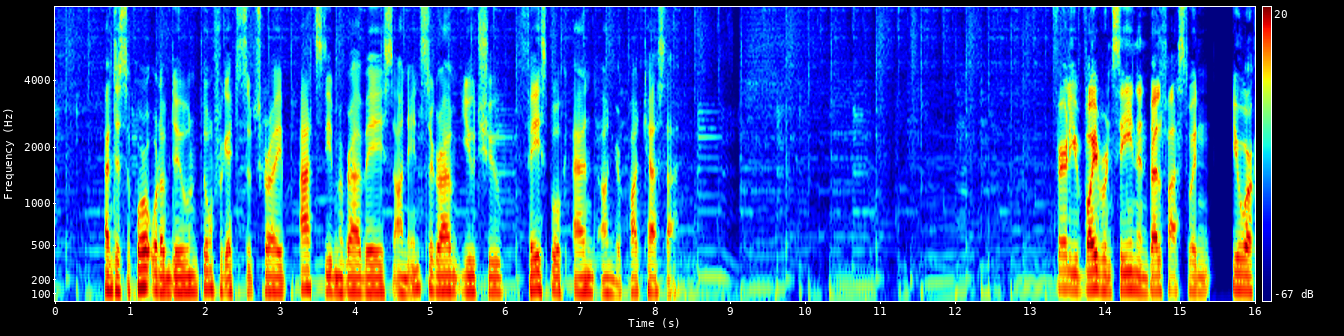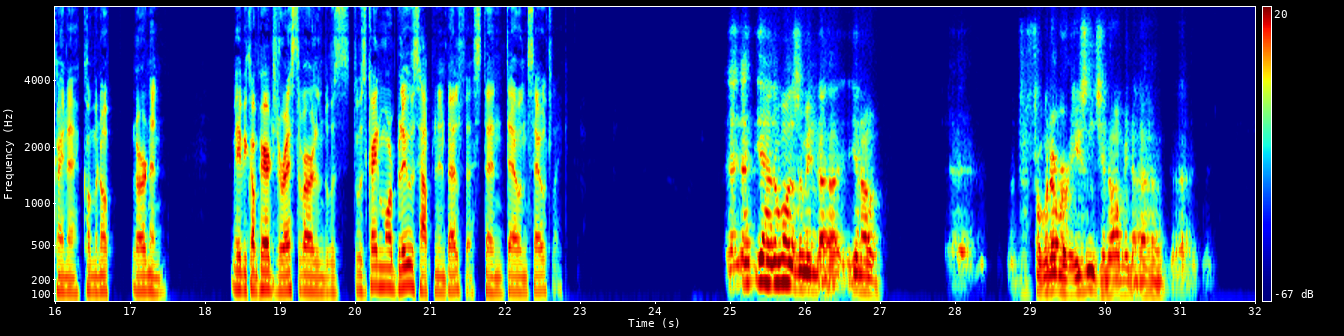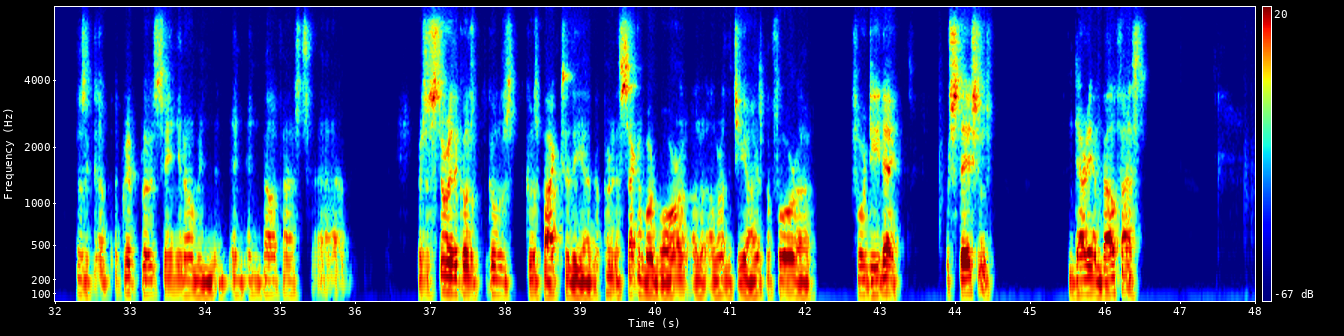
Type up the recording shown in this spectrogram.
And to support what I'm doing, don't forget to subscribe at Steve McGrath Bass on Instagram, YouTube, Facebook, and on your podcast app. Fairly vibrant scene in Belfast when you were kind of coming up, learning. Maybe compared to the rest of Ireland, there was there was kind of more blues happening in Belfast than down south, like. Uh, yeah, there was. I mean, uh, you know, uh, for whatever reasons, you know, I mean, uh, uh, there's a, a, great blues scene, you know, I mean, in, in Belfast. Uh, there's a story that goes goes goes back to the, uh, the the Second World War. A, a lot of the GIs before uh, before D-Day. Were stationed in Derry and Belfast,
